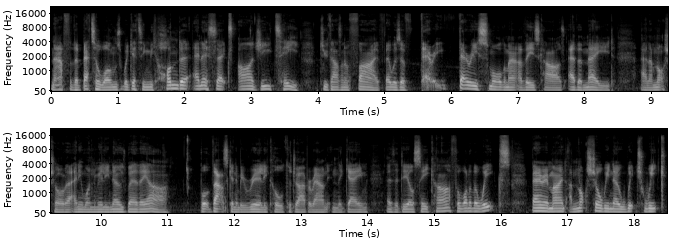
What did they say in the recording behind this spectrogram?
Now for the better ones, we're getting the Honda NSX RGT 2005. There was a very, very small amount of these cars ever made, and I'm not sure that anyone really knows where they are but that's going to be really cool to drive around in the game as a DLC car for one of the weeks. Bear in mind, I'm not sure we know which week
